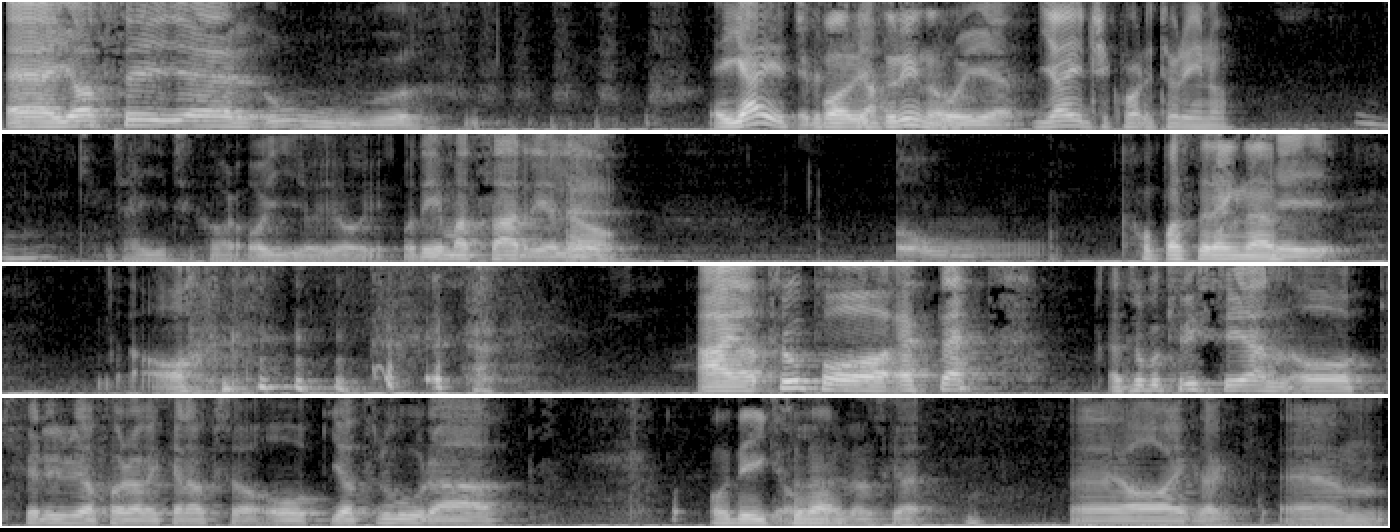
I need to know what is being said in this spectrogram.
Eh, jag säger... Oh, Är Jajic kvar i Torino? Jajic är kvar i Torino. Jajic är kvar. Oj, oj, oj. Och det är Mazzarri, eller Ja. hur? Oh, Hoppas det regnar. okej. Ja. Nej, jag tror på 1-1. Jag tror på kryss igen och Ferreira förra veckan också. Och jag tror att... Och det gick Ja, sådär. vem ska... Eh, ja, exakt. Um,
